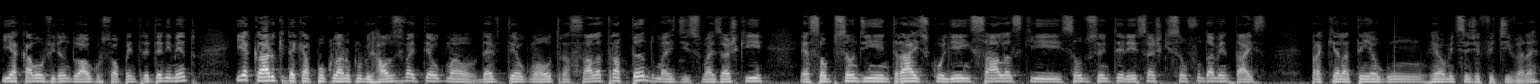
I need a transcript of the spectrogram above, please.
e acabam virando algo só para entretenimento. E é claro que daqui a pouco lá no Clubhouse vai ter alguma, deve ter alguma outra sala tratando mais disso, mas eu acho que essa opção de entrar e escolher em salas que são do seu interesse, acho que são fundamentais para que ela tenha algum, realmente seja efetiva, né?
